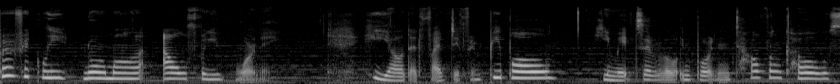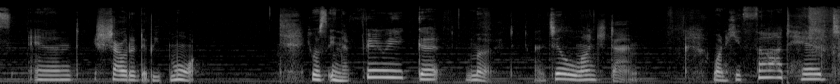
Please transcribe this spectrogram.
perfectly normal owl free morning. He yelled at five different people. He made several important telephone calls and shouted a bit more. He was in a very good mood until lunchtime, when he thought he'd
